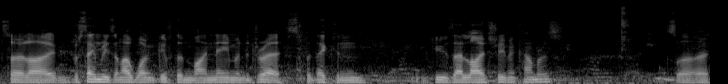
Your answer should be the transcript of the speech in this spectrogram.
So like the same reason I won't give them my name and address, but they can use their live streaming cameras. So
